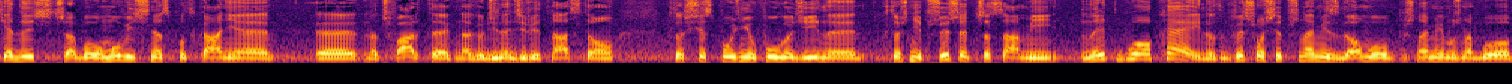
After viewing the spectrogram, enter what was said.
Kiedyś trzeba było umówić na spotkanie na czwartek, na godzinę 19 ktoś się spóźnił pół godziny, ktoś nie przyszedł czasami, no i to było ok, no wyszło się przynajmniej z domu, przynajmniej można było e,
